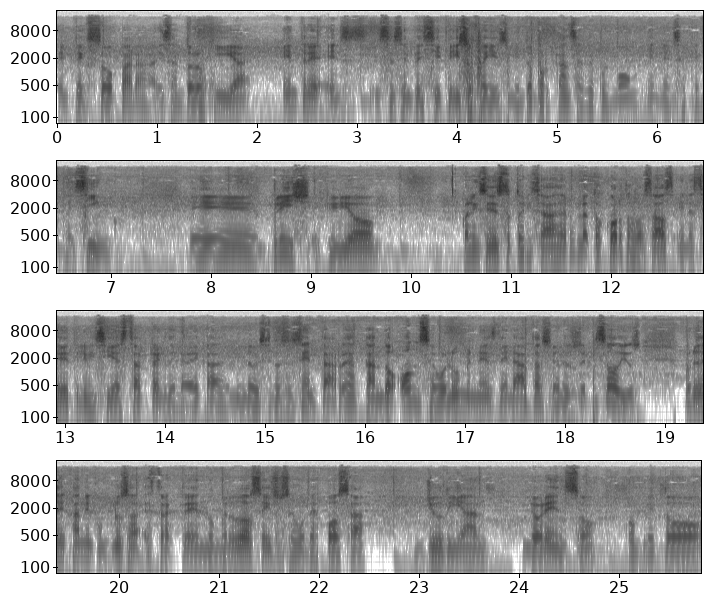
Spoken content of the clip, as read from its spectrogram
el texto para esa antología entre el 67 y su fallecimiento por cáncer de pulmón en el 75. Eh, Blish escribió colecciones autorizadas de relatos cortos basados en la serie televisiva Star Trek de la década de 1960, redactando 11 volúmenes de la adaptación de sus episodios, pero dejando inconclusa Star Trek número 12 y su segunda esposa Judy Ann Lorenzo completó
